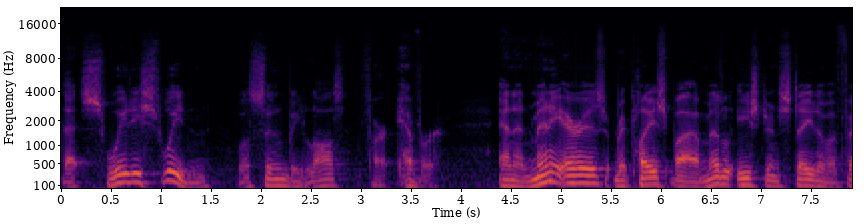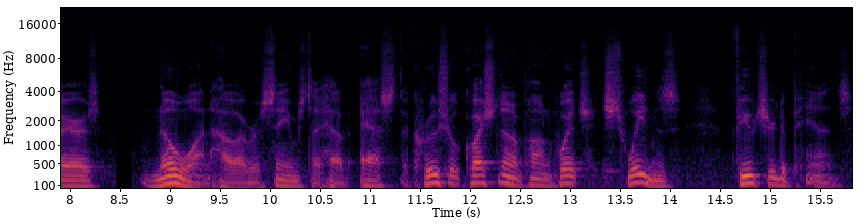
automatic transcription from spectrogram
that Swedish Sweden will soon be lost forever, and in many areas replaced by a Middle Eastern state of affairs no one, however, seems to have asked the crucial question upon which Sweden's future depends.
